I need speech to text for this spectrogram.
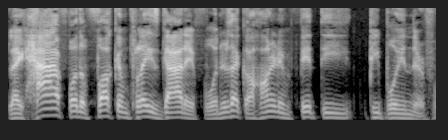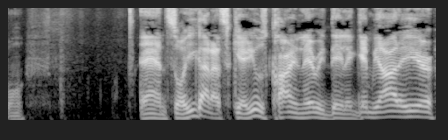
Like half of the fucking place got it, fool. And there's like 150 people in there, fool. And so he got us scared. He was crying every day, like, get me out of here.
